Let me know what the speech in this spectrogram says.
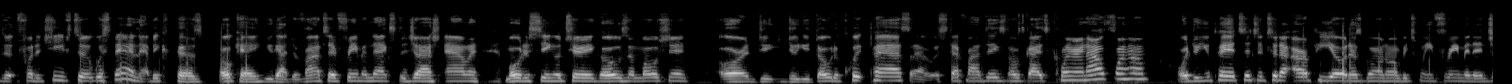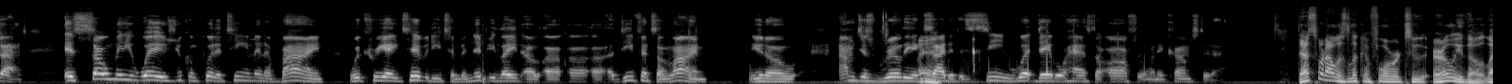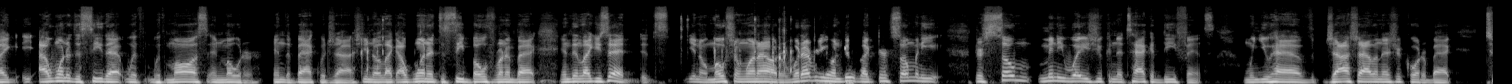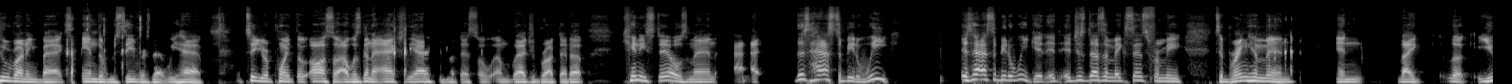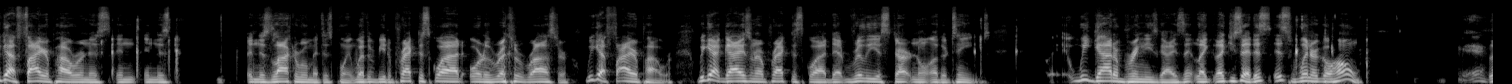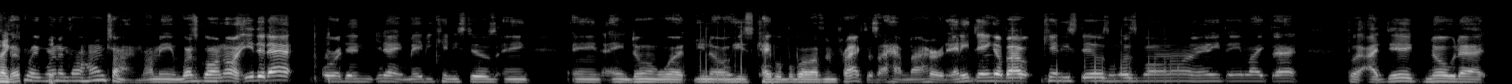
the, for the Chiefs to withstand that because okay, you got Devonta Freeman next to Josh Allen, Motor Singletary goes in motion, or do do you throw the quick pass uh, with Stefon Diggs, those guys clearing out for him, or do you pay attention to the RPO that's going on between Freeman and Josh? It's so many ways you can put a team in a bind with creativity to manipulate a, a, a, a defensive line. You know, I'm just really excited Man. to see what Daboll has to offer when it comes to that. That's what I was looking forward to early though. Like I wanted to see that with with Moss and Motor in the back with Josh. You know, like I wanted to see both running back. And then like you said, it's you know, motion one out or whatever you're gonna do. Like there's so many there's so many ways you can attack a defense when you have Josh Allen as your quarterback, two running backs, and the receivers that we have. To your point though, also I was gonna actually ask you about that. So I'm glad you brought that up. Kenny Stills, man, I, I, this has to be the week it has to be the week. It, it, it just doesn't make sense for me to bring him in and like look, you got firepower in this in in this in this locker room at this point, whether it be the practice squad or the regular roster. We got firepower. We got guys on our practice squad that really is starting on other teams. We got to bring these guys in. Like like you said, it's it's win or go home. Yeah, like definitely win or go home time. I mean, what's going on? Either that or then you know maybe Kenny Stills ain't ain't ain't doing what you know he's capable of in practice. I have not heard anything about Kenny Stills and what's going on or anything like that. But I did know that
